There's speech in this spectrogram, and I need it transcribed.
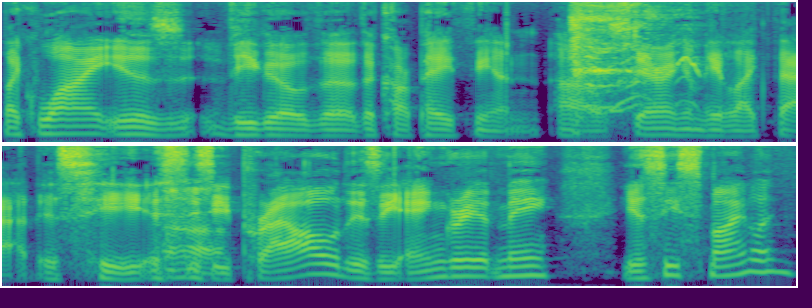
Like, why is Vigo the the Carpathian uh, staring at me like that? Is he is, uh-huh. is, he proud? Is he angry at me? Is he smiling?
